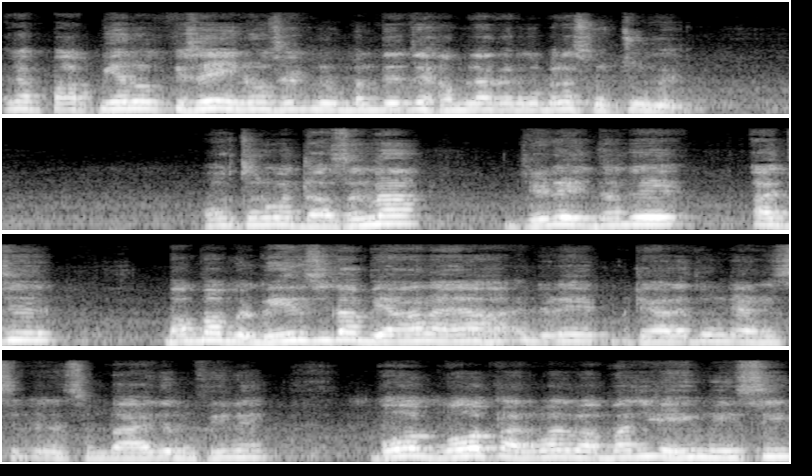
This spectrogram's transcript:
ਇਹਨਾਂ ਪਾਪੀਆਂ ਨੂੰ ਕਿਸੇ ਇਨੋਸੈਂਟ ਨੂੰ ਬੰਦੇ ਤੇ ਹਮਲਾ ਕਰਨ ਤੋਂ ਪਹਿਲਾਂ ਸੋਚੋਗੇ। ਔਰ ਤੁਹਾਨੂੰ ਮੈਂ ਦੱਸ ਦਿੰਦਾ, ਜਿਹੜੇ ਇਦਾਂ ਦੇ ਅੱਜ ਬਾਬਾ ਬਲਬੀਰ ਜੀ ਦਾ ਬਿਆਨ ਆਇਆ ਜਿਹੜੇ ਪਟਿਆਲੇ ਤੋਂ ਨਿਆਣੇ ਸਮੁਦਾਇ ਦੇ ਮੁਖੀ ਨੇ। ਬਹੁਤ ਬਹੁਤ ਧੰਨਵਾਦ ਬਾਬਾ ਜੀ, ਇਹੀ ਉਮੀਦ ਸੀ।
